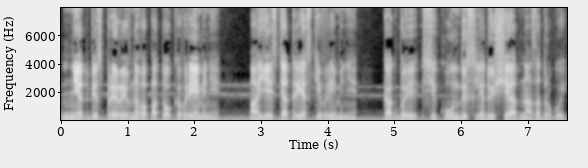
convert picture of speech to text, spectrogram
Нет беспрерывного потока времени, а есть отрезки времени, как бы секунды, следующие одна за другой.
